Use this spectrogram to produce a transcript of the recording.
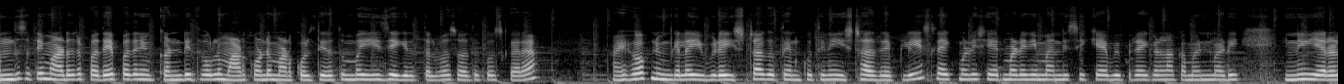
ಒಂದು ಸತಿ ಮಾಡಿದ್ರೆ ಪದೇ ಪದೇ ನೀವು ಖಂಡಿತವಾಗ್ಲೂ ಮಾಡ್ಕೊಂಡೇ ಮಾಡ್ಕೊಳ್ತೀರ. ತುಂಬ ಈಸಿಯಾಗಿರುತ್ತಲ್ವ ಸೊ ಅದಕ್ಕೋಸ್ಕರ ಐ ಹೋಪ್ ನಿಮಗೆಲ್ಲ ಈ ವಿಡಿಯೋ ಇಷ್ಟ ಆಗುತ್ತೆ ಅನ್ಕೋತೀನಿ. ಇಷ್ಟ ಆದರೆ ಪ್ಲೀಸ್ ಲೈಕ್ ಮಾಡಿ ಶೇರ್ ಮಾಡಿ, ನಿಮ್ಮ ಅನಿಸಿಕೆ ಅಭಿಪ್ರಾಯಗಳನ್ನ ಕಮೆಂಟ್ ಮಾಡಿ. ಇನ್ನೂ ಎರಡ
